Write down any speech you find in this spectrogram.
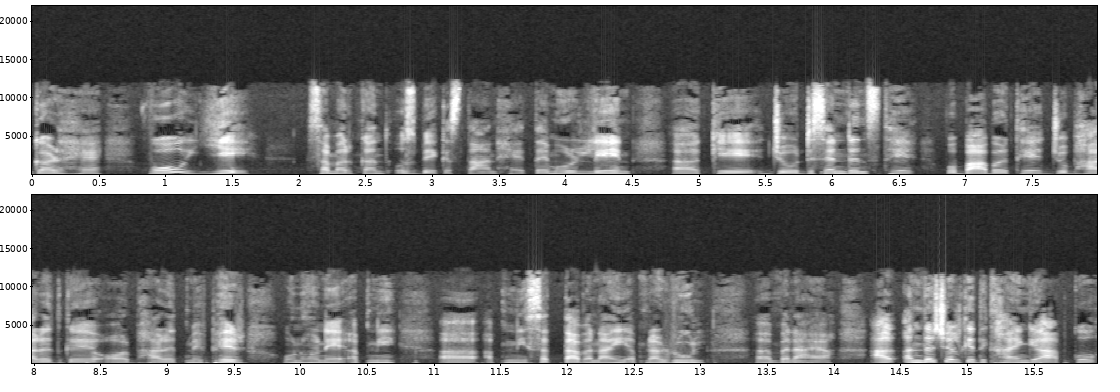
गढ़ है, वो ये समरकंद उज़्बेकिस्तान है। तैमूर लेन के जो डिसेंडेंट्स थे वो बाबर थे जो भारत गए और भारत में फिर उन्होंने अपनी अपनी सत्ता बनाई अपना रूल बनाया। अंदर चल के दिखाएँगे आपको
